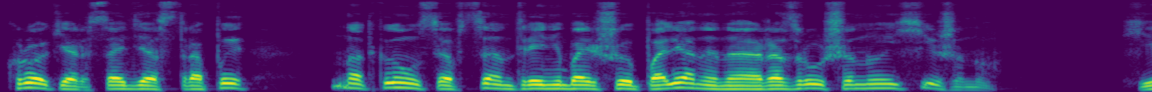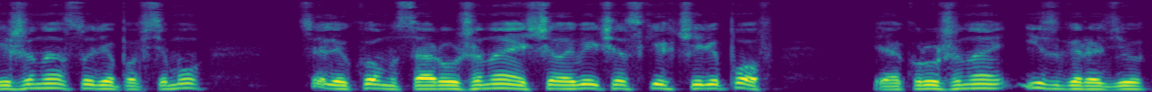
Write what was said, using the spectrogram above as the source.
Крокер, сойдя с тропы, наткнулся в центре небольшой поляны на разрушенную хижину. Хижина, судя по всему, целиком сооружена из человеческих черепов и окружена изгородью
